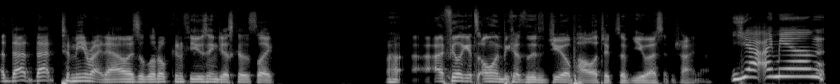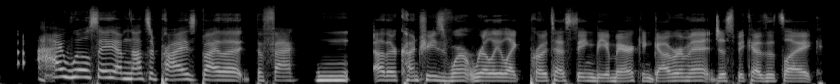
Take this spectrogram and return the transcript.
uh that, that to me right now is a little confusing just because like, uh, I feel like it's only because of the geopolitics of U.S. and China. Yeah, I mean, I will say I'm not surprised by the the fact other countries weren't really like protesting the American government just because it's like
